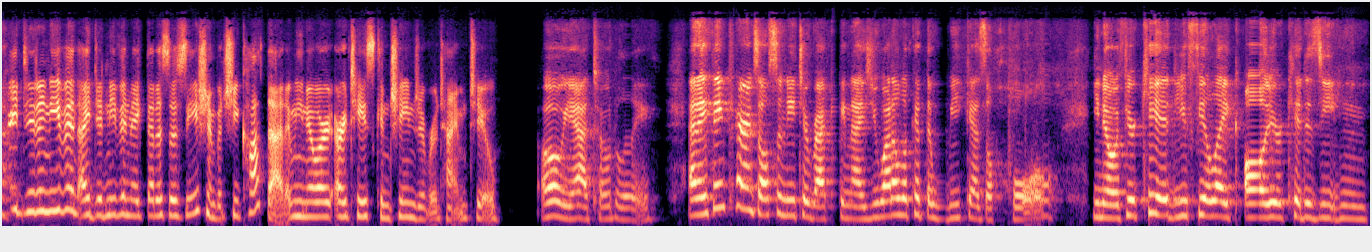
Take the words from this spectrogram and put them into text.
I didn't even I didn't even make that association, but she caught that. I mean, you know, our, our taste can change over time too. Oh, yeah, totally. And I think parents also need to recognize you want to look at the week as a whole. You know, if your kid, you feel like all your kid has eaten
